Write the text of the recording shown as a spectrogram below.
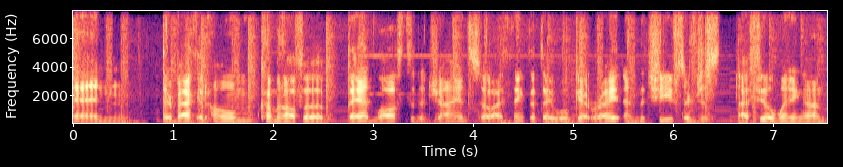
and they're back at home coming off a bad loss to the Giants. So I think that they will get right, and the Chiefs are just I feel winning on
